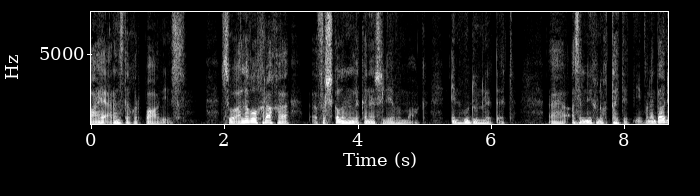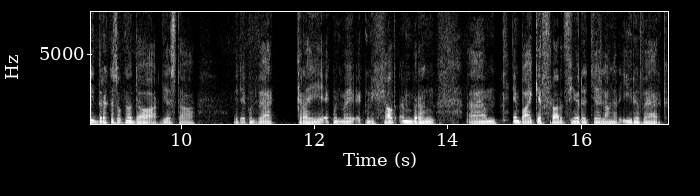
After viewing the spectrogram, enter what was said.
baie ernstig oor pa wees. So hulle wil graag 'n verskil in hulle kinders se lewe maak. En hoe doen hulle dit? Uh as hulle nie genoeg tyd het nie. Want daai die druk is ook nou daar. Deesdae weet ek moet werk kry, ek moet my ek moet die geld inbring. Ehm um, en baie keer vra dit vir jou dat jy langer ure werk.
